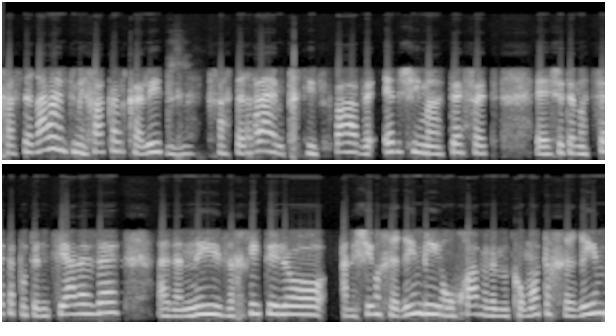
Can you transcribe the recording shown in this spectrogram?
חסרה להם תמיכה כלכלית, חסרה להם דחיפה ואיזושהי מעטפת אה, שתמצה את הפוטנציאל הזה, אז אני זכיתי לו אנשים אחרים בירוחם ובמקומות אחרים,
